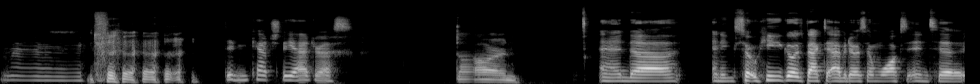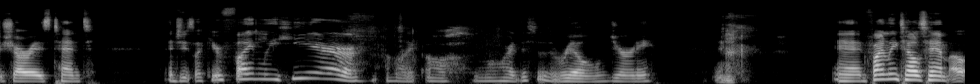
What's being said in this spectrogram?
didn't catch the address. Darn. And uh, and he, so he goes back to Abydos and walks into Sha're's tent, and she's like, "You're finally here." I'm like, "Oh Lord, this is a real journey." and finally tells him uh,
